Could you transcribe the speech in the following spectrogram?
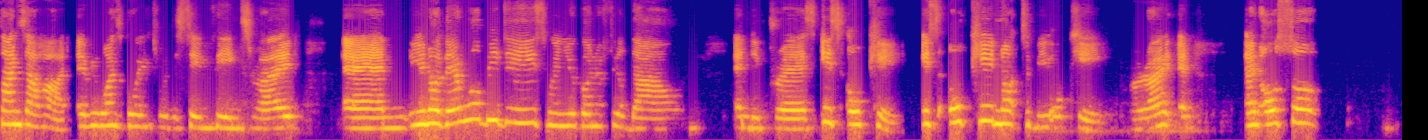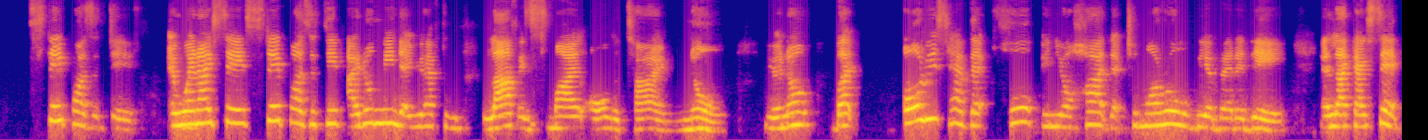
times are hard. Everyone's going through the same things, right? And you know, there will be days when you're gonna feel down and depressed. It's okay. It's okay not to be okay. All right. And and also stay positive. And when I say stay positive, I don't mean that you have to laugh and smile all the time. No, you know, but always have that hope in your heart that tomorrow will be a better day. And like I said,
